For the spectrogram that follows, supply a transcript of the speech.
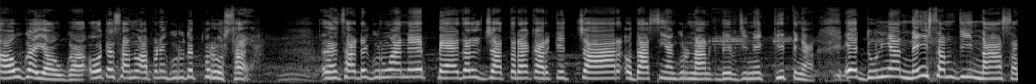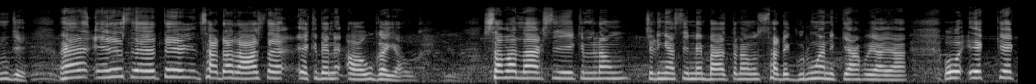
ਆਊਗਾ ਹੀ ਆਊਗਾ। ਉਹ ਤਾਂ ਸਾਨੂੰ ਆਪਣੇ ਗੁਰੂ ਤੇ ਭਰੋਸਾ ਆ। ਅਹ ਸਾਡੇ ਗੁਰੂਆਂ ਨੇ ਪੈਦਲ ਯਾਤਰਾ ਕਰਕੇ ਚਾਰ ਉਦਾਸੀਆਂ ਗੁਰੂ ਨਾਨਕ ਦੇਵ ਜੀ ਨੇ ਕੀਤੀਆਂ। ਇਹ ਦੁਨੀਆ ਨਹੀਂ ਸਮਝੀ ਨਾ ਸਮਝੇ। ਹੈ ਇਸ ਤੇ ਸਾਡਾ ਰਾਜ ਤਾਂ ਇੱਕ ਦਿਨ ਆਊਗਾ ਹੀ ਆਊਗਾ। ਸਵਾ ਲੱਖ ਸੇ ਇੱਕ ਲੜਾਉਂ ਚਿੜੀਆਂ ਸੇ ਮੈਂ ਬਾਤ ਲੜਾਉਂ ਸਾਡੇ ਗੁਰੂਆਂ ਨੇ ਕਿਹਾ ਹੋਇਆ ਆ। ਉਹ ਇੱਕ ਇੱਕ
